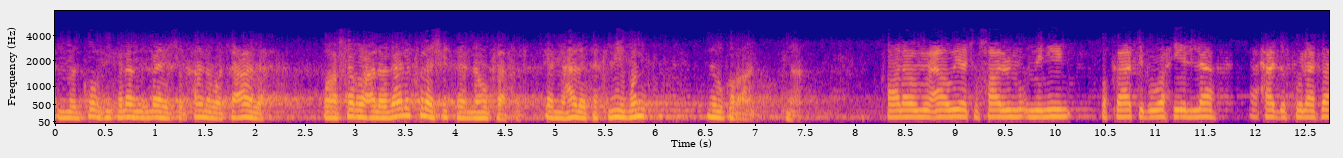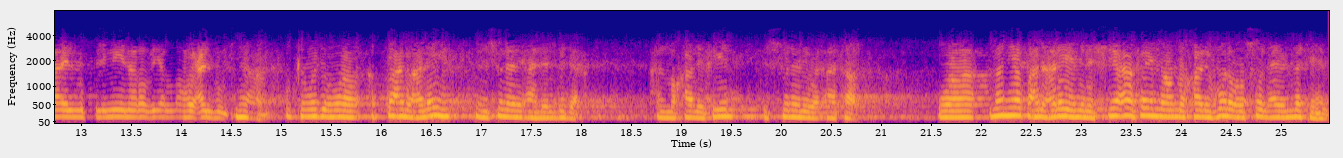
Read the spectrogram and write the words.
المذكور في كلام الله سبحانه وتعالى وأصروا على ذلك فلا شك أنه كافر لأن هذا تكذيب للقرآن. نعم. قال ومعاوية خال المؤمنين وكاتب وحي الله أحد خلفاء المسلمين رضي الله عنهم. نعم. والطعن عليه من سنن أهل البدع. المخالفين في السنن والآثار. ومن يطعن عليه من الشيعة فإنهم يخالفون أصول أئمتهم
